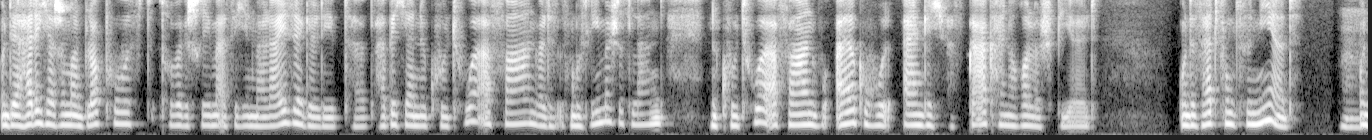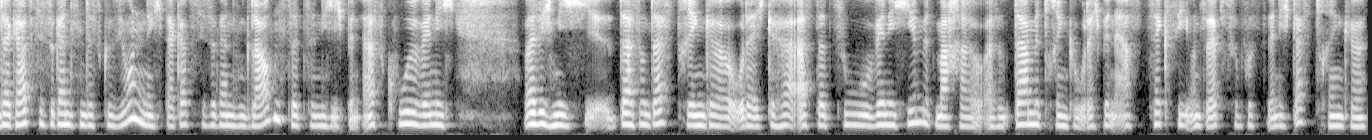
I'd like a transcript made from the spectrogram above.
und da hatte ich ja schon mal einen Blogpost drüber geschrieben, als ich in Malaysia gelebt habe, habe ich ja eine Kultur erfahren, weil das ist ein muslimisches Land, eine Kultur erfahren, wo Alkohol eigentlich fast gar keine Rolle spielt. Und es hat funktioniert. Mhm. Und da gab es diese ganzen Diskussionen nicht, da gab es diese ganzen Glaubenssätze nicht. Ich bin erst cool, wenn ich, weiß ich nicht, das und das trinke oder ich gehöre erst dazu, wenn ich hier mitmache, also damit trinke oder ich bin erst sexy und selbstbewusst, wenn ich das trinke.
